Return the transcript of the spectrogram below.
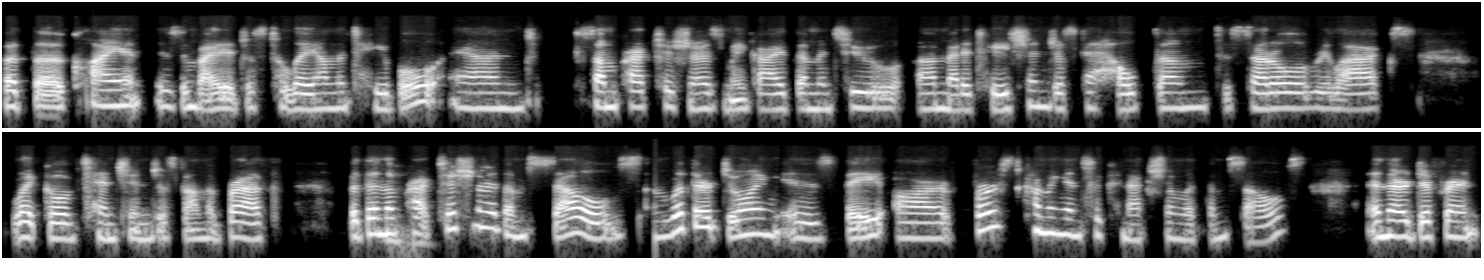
But the client is invited just to lay on the table, and some practitioners may guide them into a meditation just to help them to settle, relax, let go of tension just on the breath. But then the mm-hmm. practitioner themselves, what they're doing is they are first coming into connection with themselves. And there are different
